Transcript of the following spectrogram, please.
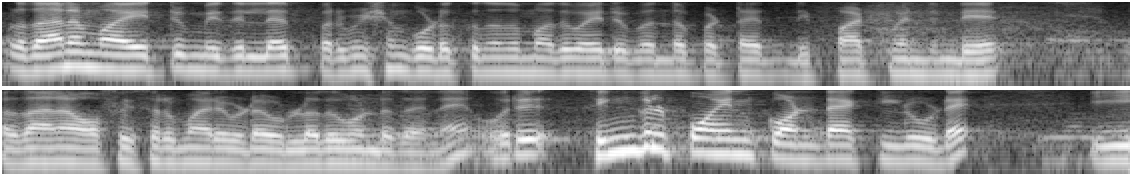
പ്രധാനമായിട്ടും ഇതിൽ പെർമിഷൻ കൊടുക്കുന്നതും അതുമായിട്ട് ബന്ധപ്പെട്ട ഡിപ്പാർട്ട്മെന്റിന്റെ പ്രധാന ഓഫീസർമാർ ഇവിടെ ഉള്ളതുകൊണ്ട് തന്നെ ഒരു സിംഗിൾ പോയിന്റ് കോൺടാക്റ്റിലൂടെ ഈ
